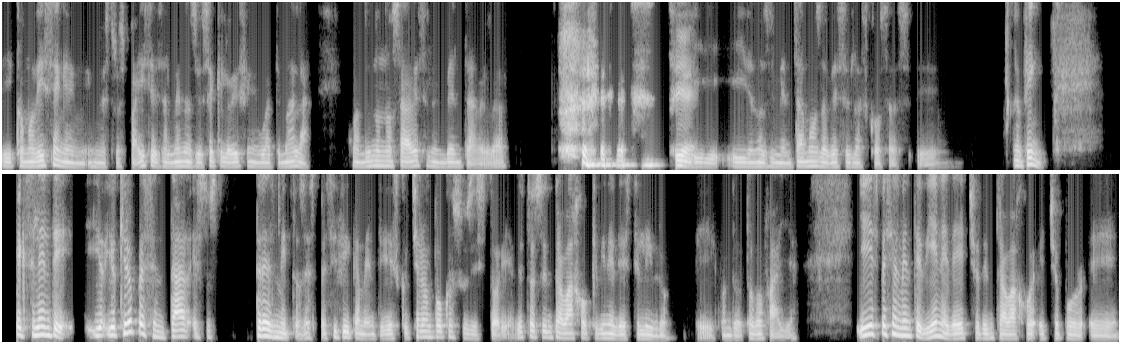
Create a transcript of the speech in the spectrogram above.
y como dicen en, nuestros países, al menos yo sé que lo dicen en Guatemala, cuando uno no sabe se lo inventa, ¿verdad? sí. Y, nos inventamos a veces las cosas. Eh, en fin, excelente. Yo, yo, quiero presentar estos tres mitos específicamente y escuchar un poco sus historias. Esto es un trabajo que viene de este libro, eh, Cuando todo falla. Y especialmente viene, de hecho, de un trabajo hecho por eh,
